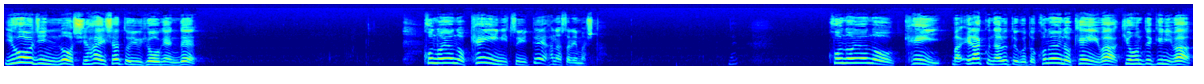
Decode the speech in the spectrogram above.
違法人の支配者という表現でこの世の権威について話されました。この世の権威、まあ、偉くなるということこの世の権威は基本的には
